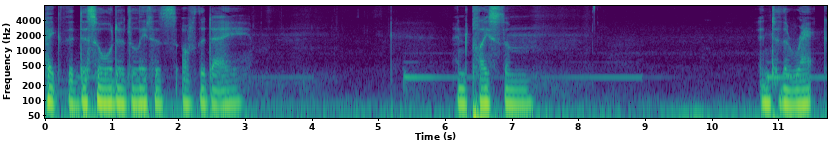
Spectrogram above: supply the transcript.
take the disordered letters of the day and place them into the rack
